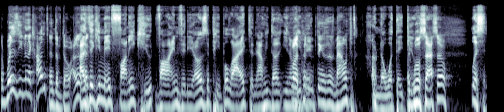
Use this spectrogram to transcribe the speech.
like, what is even the content of Dope? don't- I think he made funny, cute Vine videos that people liked, and now he does. You know, like he putting made- things in his mouth. I don't know what they do. Like Will Sasso. Listen,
